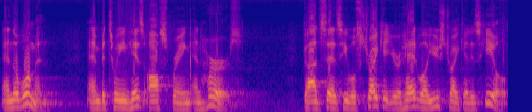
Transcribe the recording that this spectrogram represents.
and the woman, and between his offspring and hers. God says he will strike at your head while you strike at his heel.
